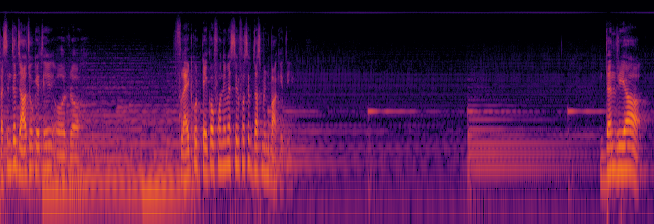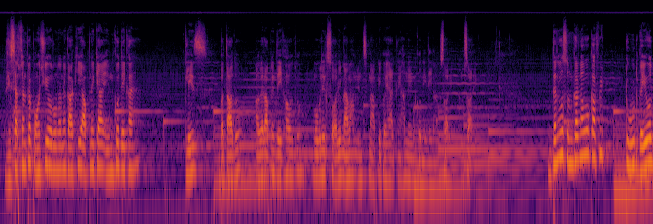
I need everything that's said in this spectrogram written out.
पैसेंजर जा चुके थे और फ़्लाइट को टेक ऑफ़ होने में सिर्फ़ और सिर्फ़ दस मिनट बाकी थी। देन रिया रिसेप्शन पे पहुँची और उन्होंने कहा कि आपने क्या इनको देखा है? प्लीज़ बता दो। अगर आपने देखा हो तो। वो बोले सॉरी मैम हम इसमें आपकी कोई हेल्प नहीं, हमने इनको नहीं देखा। सॉरी सॉरी देन वो सुनकर ना वो काफ़ी टूट गई और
